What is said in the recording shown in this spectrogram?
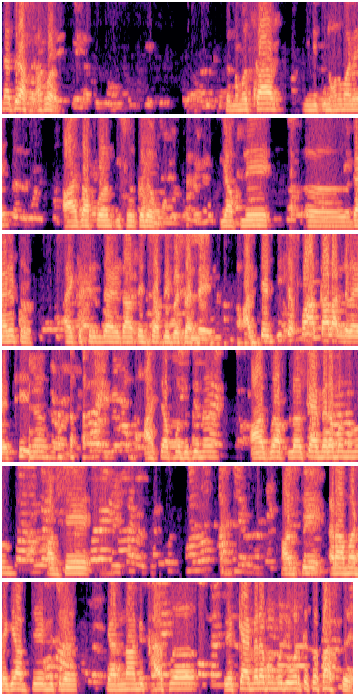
नाही तरी असं असं बरं. तर नमस्कार मी नितीन हनुमाने. आज आपण ईश्वर कदम हे आपले डायरेक्टर ऐक सिरीज डायरेक्टर त्यांची आपली भेट झाली आहे. आणि त्यांची चष्मा काल आणलेला आहे ती ना. अशा पद्धतीनं आज आपलं कॅमेरामॅन म्हणून आमचे आमचे रामाटेके आमचे मित्र त्यांना आम्ही खास कॅमेरा कॅमेरामॅन म्हणजे वर्क कसा असतोय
